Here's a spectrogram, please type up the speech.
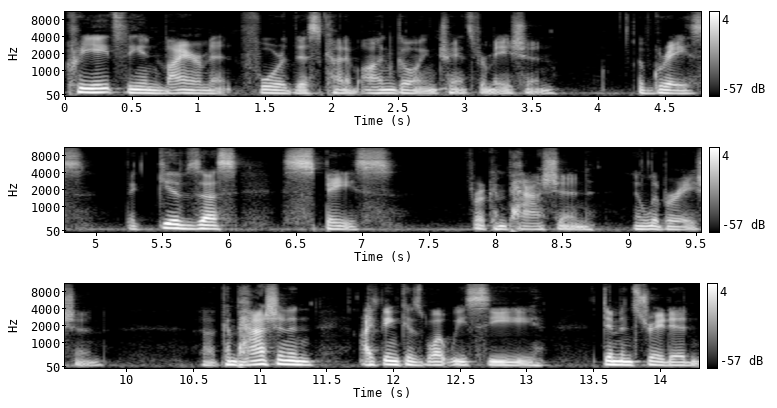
creates the environment for this kind of ongoing transformation of grace that gives us space for compassion and liberation. Uh, compassion, I think, is what we see demonstrated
